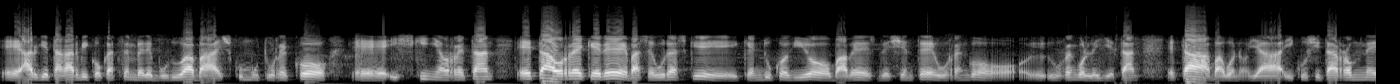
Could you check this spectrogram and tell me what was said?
e, argi eta garbi kokatzen bere burua, ba, eskumuturreko e, iskina horretan, eta horrek ere, ba, segurazki, kenduko dio, ba, bez, desente urrengo, urrengo leietan. Eta, ba, bueno, ja, ikusita romne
